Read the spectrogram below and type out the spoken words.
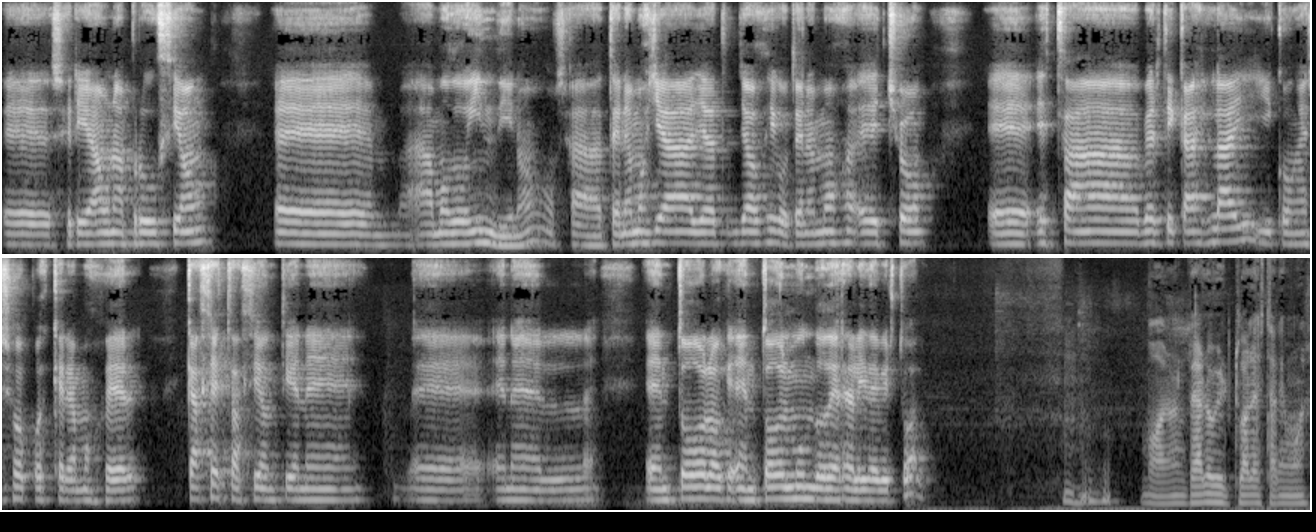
eh, sería una producción eh, a modo indie, ¿no? O sea, tenemos ya, ya, os digo, tenemos hecho eh, esta vertical slide y con eso pues queremos ver qué aceptación tiene en el en todo, lo que, en todo el mundo de realidad virtual. Bueno, en Realidad Virtual estaremos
